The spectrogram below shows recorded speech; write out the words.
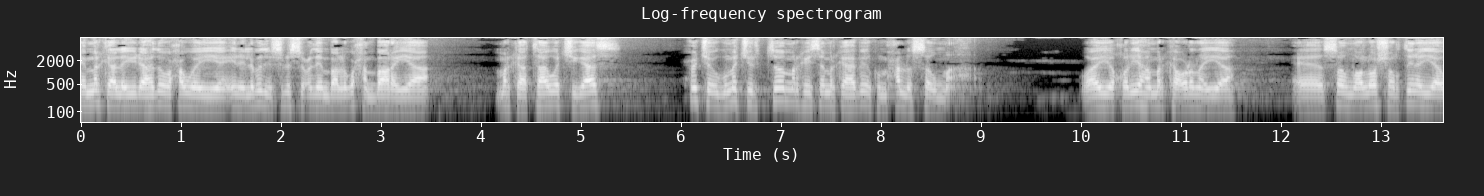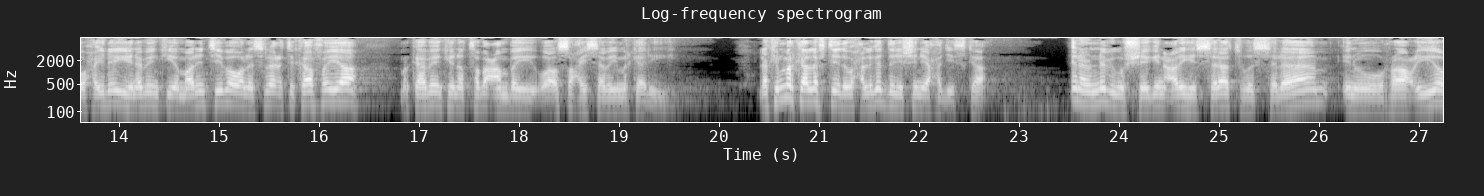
ee markaa la yidhaahdo waxa weeye inay labadu isla socdeen baa lagu xambaarayaa marka taa wejigaas xuja uguma jirto markaysa markaa habeenku maxallu sawm ma aha. Waayo qolyaha markaa odhanaya sawm waa loo shardinaya waxay leeyihiin habeenkiiyo maalintiiba waa la isla ictikaafayaa marka habeenkiina tabacan bay waa ansaxaysaa bay markaa leeyihiin laakiin markaa lafteeda waxaa laga daliishanaya xadiiska. Inaanu nebigu sheegin calayhi asalaatu wasalaam inuu raaciyo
